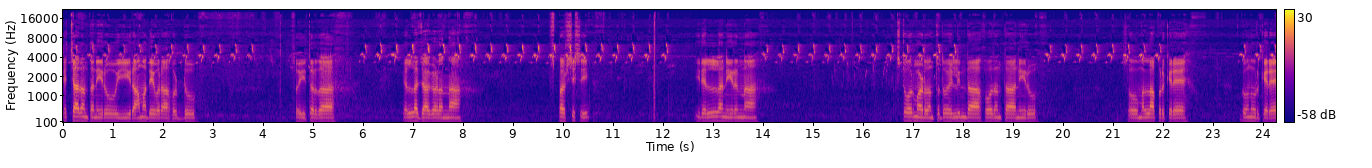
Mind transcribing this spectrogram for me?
ಹೆಚ್ಚಾದಂಥ ನೀರು, ಈ ರಾಮದೇವರ ಹೊಡ್ಡು, ಸೊ ಈ ಥರದ ಎಲ್ಲ ಜಾಗಗಳನ್ನು ಸ್ಪರ್ಶಿಸಿ, ಇದೆಲ್ಲ ನೀರನ್ನು ಸ್ಟೋರ್ ಮಾಡುವಂಥದ್ದು ಇಲ್ಲಿಂದ ಹೋದಂಥ ನೀರು, ಸೊ ಮಲ್ಲಾಪುರ ಕೆರೆ, ಗೋನೂರು ಕೆರೆ,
